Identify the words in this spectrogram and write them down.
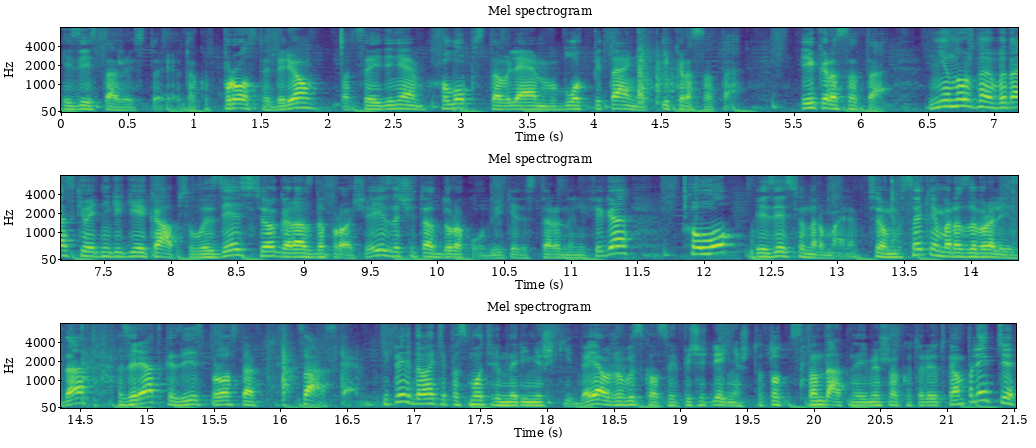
и здесь та же история. Так вот просто берем, подсоединяем, хлоп, вставляем в блок питания и красота. И красота. Не нужно вытаскивать никакие капсулы, здесь все гораздо проще. И защита от дураков, ведь этой стороны нифига, хлоп, и здесь все нормально. Все, мы с этим мы разобрались, да? Зарядка здесь просто царская. Теперь давайте посмотрим на ремешки. Да, я уже высказал свои впечатления, что тот стандартный ремешок, который идет в комплекте,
